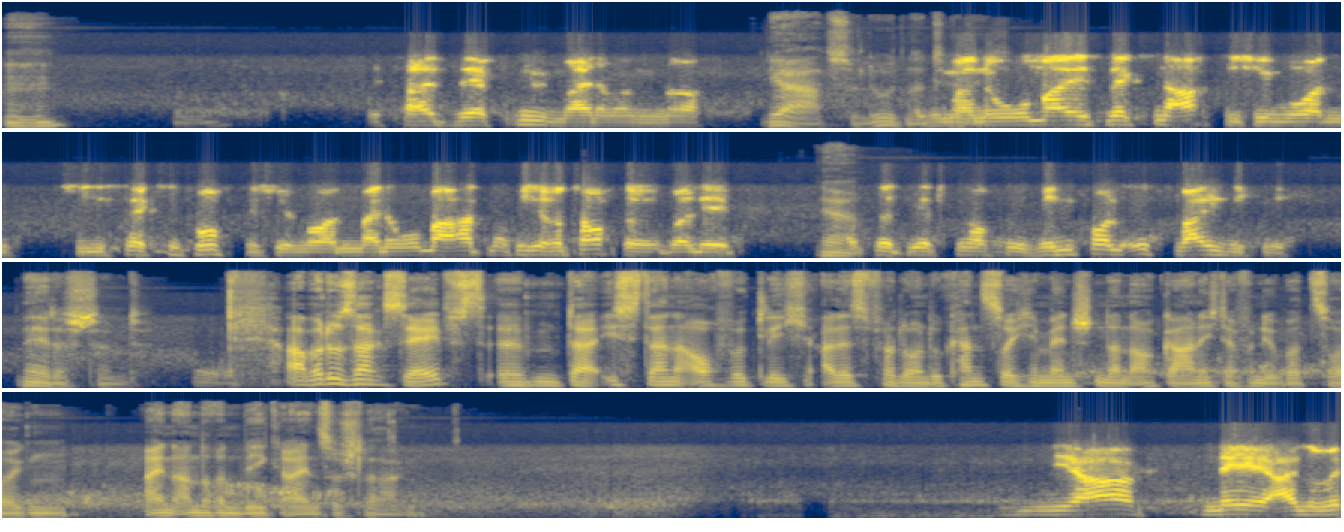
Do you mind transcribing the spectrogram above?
Mhm. Ist halt sehr früh, meiner Meinung nach. Ja, absolut. Also meine Oma ist 86 geworden. Sie ist 56 geworden. Meine Oma hat noch ihre Tochter überlebt. Ja. Ob das jetzt noch so sinnvoll ist, weiß ich nicht. Nee, das stimmt. Aber du sagst selbst, ähm, da ist dann auch wirklich alles verloren. Du kannst solche Menschen dann auch gar nicht davon überzeugen, einen anderen Weg einzuschlagen. Ja, nee, also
